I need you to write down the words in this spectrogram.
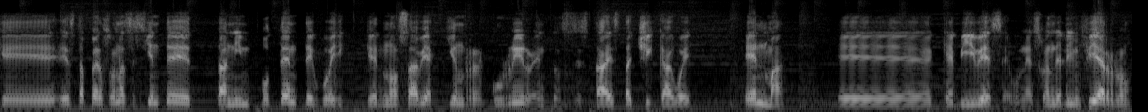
que esta persona se siente tan impotente, güey, que no sabe a quién recurrir. Entonces está esta chica, güey, Enma, eh, que vive, según eso, en el infierno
